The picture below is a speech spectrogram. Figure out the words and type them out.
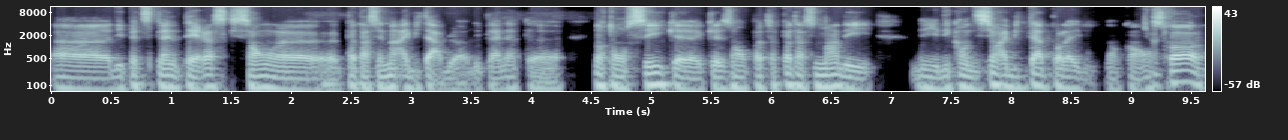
euh, des petites planètes terrestres qui sont euh, potentiellement habitables, des planètes euh, dont on sait qu'elles ont potentiellement des, des, conditions habitables pour la vie. Donc, on sera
